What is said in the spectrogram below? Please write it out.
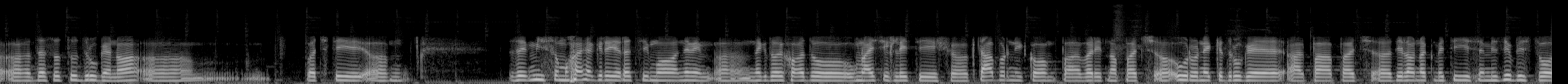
uh, da so tu druge. No? Uh, pač ti, um, Zdaj, mi so moje gre, recimo, ne vem, eh, nekdo je hodil v mlajših letih eh, k tabornikom, pa verjetno pač eh, uro neke druge ali pa pač delal na kmetiji, se mi zdi v bistvu,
